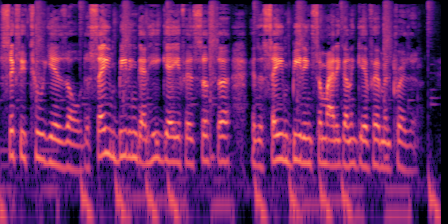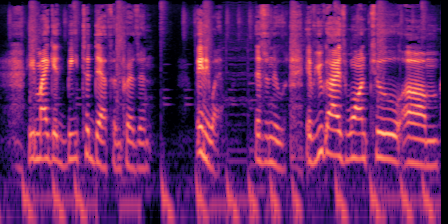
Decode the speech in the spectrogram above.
62 years old. The same beating that he gave his sister is the same beating somebody gonna give him in prison. He might get beat to death in prison. Anyway, this is news. If you guys want to um,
